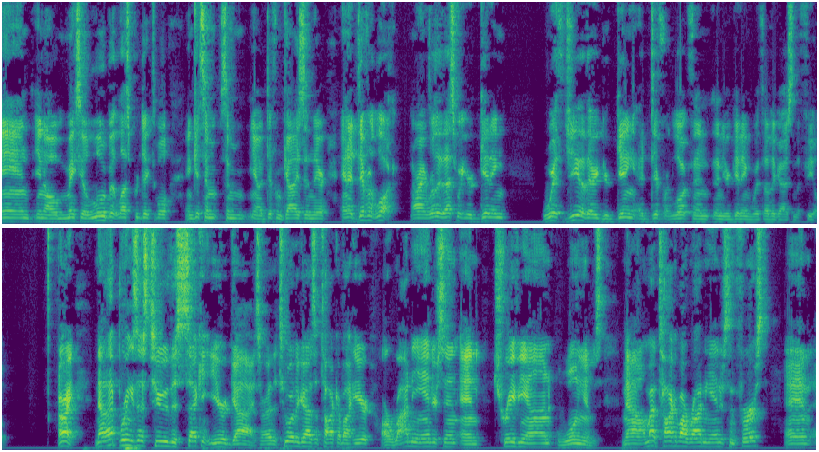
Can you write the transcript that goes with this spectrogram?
and, you know, makes you a little bit less predictable and get some some you know different guys in there and a different look. All right, really, that's what you're getting with Gio. There, you're getting a different look than than you're getting with other guys in the field. All right, now that brings us to the second year guys. All right, the two other guys I'll talk about here are Rodney Anderson and Trayveon Williams. Now I'm going to talk about Rodney Anderson first, and uh,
